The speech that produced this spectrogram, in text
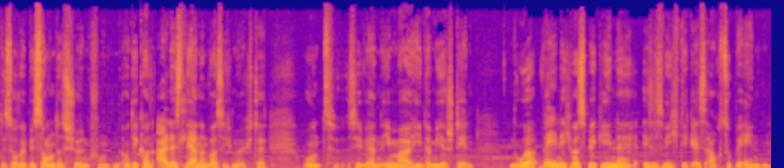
Das habe ich besonders schön gefunden. Und ich kann alles lernen, was ich möchte. Und sie werden immer hinter mir stehen. Nur, wenn ich was beginne, ist es wichtig, es auch zu beenden.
